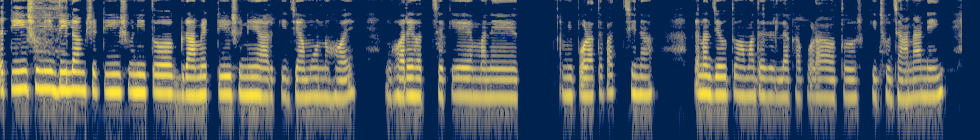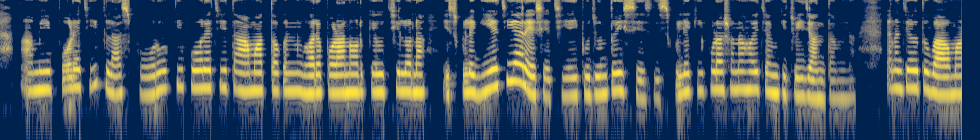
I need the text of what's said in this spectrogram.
তা টিউশনি দিলাম, সে টিউশনি তো গ্রামের টিউশনি আর কি যেমন হয়। ঘরে হচ্ছে কি মানে আমি পড়াতে পারছি না। কেন যেহেতু আমাদের লেখাপড়া অত কিছু জানা নেই। আমি পড়েছি, ক্লাস ফোর অবধি পড়েছি, তা আমার তখন ঘরে পড়ানোর কেউ ছিল না। স্কুলে গিয়েছি আর এসেছি, এই পর্যন্তই শেষ। স্কুলে কী পড়াশোনা হয়েছে আমি কিছুই জানতাম না। কেন যেহেতু বাবা মা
